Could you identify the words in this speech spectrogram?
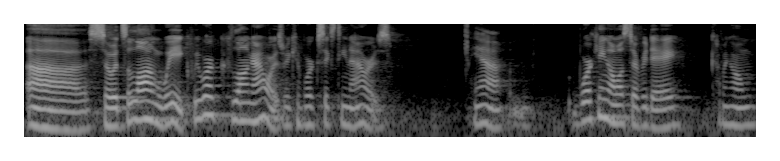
Uh, so it's a long week. We work long hours. We can work 16 hours. Yeah, working almost every day, coming home,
